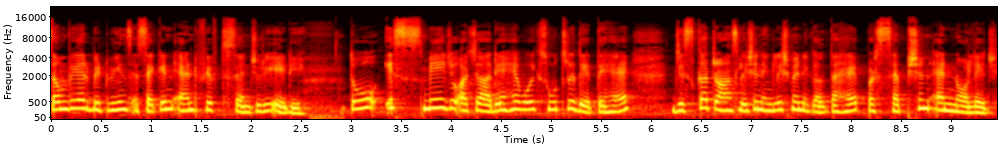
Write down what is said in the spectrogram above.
somewhere between second and fifth century AD तो इसमें जो आचार्य हैं, वो एक सूत्र देते हैं, जिसका ट्रांसलेशन इंग्लिश में निकलता है perception and knowledge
